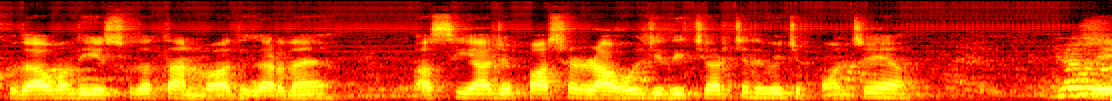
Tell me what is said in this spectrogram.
ਖੁਦਾਵੰਦ ਯਿਸੂ ਦਾ ਧੰਨਵਾਦ ਕਰਦਾ ਹਾਂ। ਅਸੀਂ ਅੱਜ ਪਾਸਟਰ ਰਾਹੁਲ ਜੀ ਦੀ ਚਰਚ ਦੇ ਵਿੱਚ ਪਹੁੰਚੇ ਹਾਂ ਤੇ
